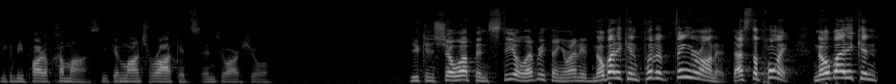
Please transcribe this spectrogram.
You can be part of Hamas. You can launch rockets into our shul. You can show up and steal everything around here. Nobody can put a finger on it. That's the point. Nobody can.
